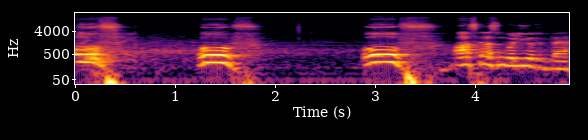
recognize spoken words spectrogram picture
Of. Of. Of. Az kalsın gol yiyorduk be.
